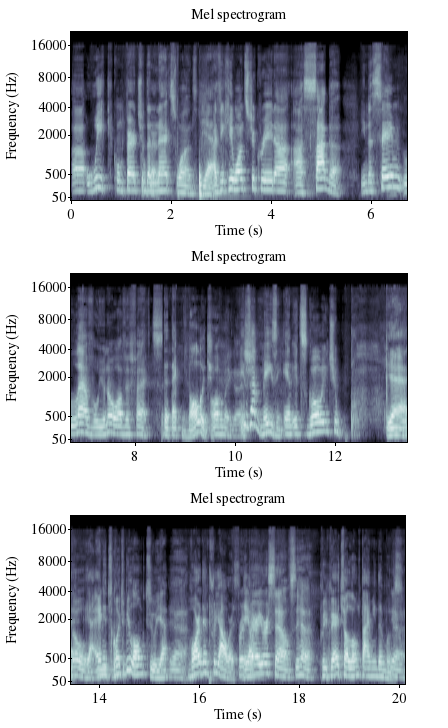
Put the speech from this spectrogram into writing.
uh, weak compared to the next ones. Yeah. I think he wants to create a, a saga in the same level, you know, of effects. the technology Oh my gosh. is amazing, and It's going to yeah, you know. yeah, and it's going to be long too. Yeah, Yeah. more than three hours. Prepare are yourselves. Yeah. prepare to a long time in the movies. Yeah.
